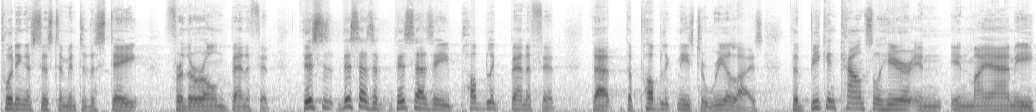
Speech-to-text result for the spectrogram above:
putting a system into the state for their own benefit. This, is, this, has a, this has a public benefit that the public needs to realize. The Beacon Council here in, in Miami,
